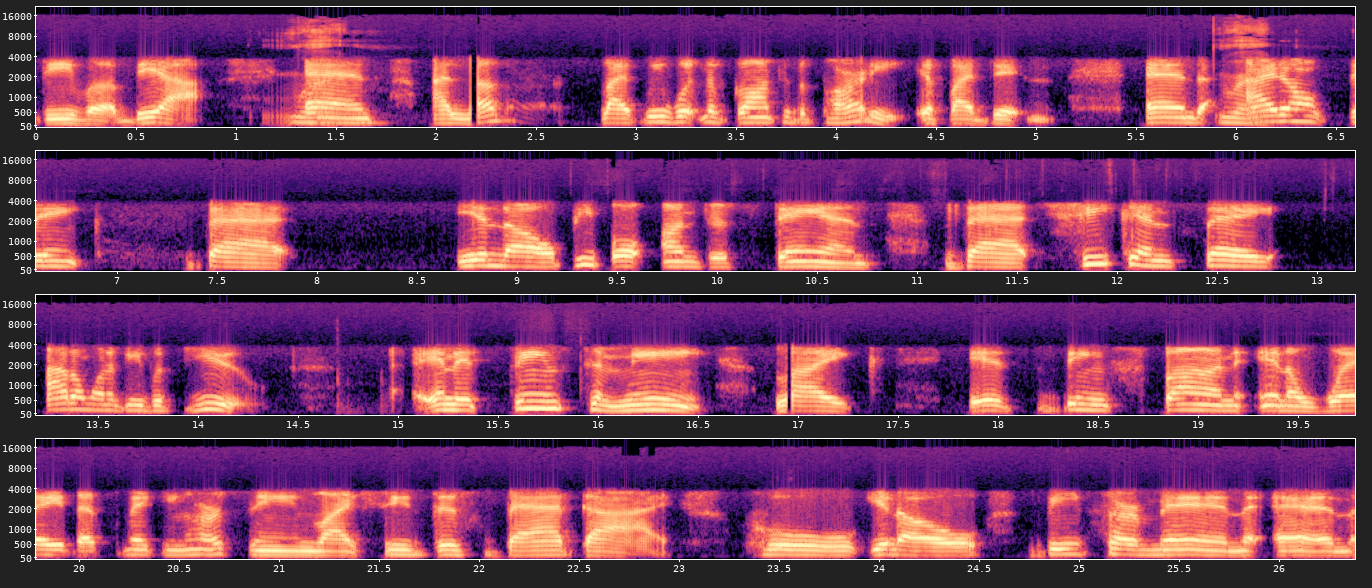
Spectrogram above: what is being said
diva Bia. And I love her. Like, we wouldn't have gone to the party if I didn't. And Right. I don't think that, you know, people understand that she can say, I don't want to be with you. And it seems to me like it's being spun in a way that's making her seem like she's this bad guy who, you know, beats her men. And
